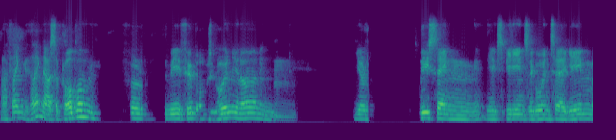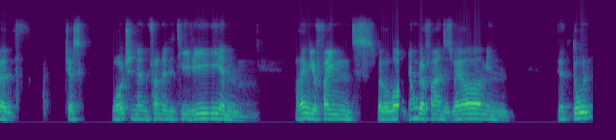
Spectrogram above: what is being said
I think I think that's a problem for the way football's going. You know, I mean, mm. you're replacing the experience of going to a game with just watching it in front of the TV, and. I think you'll find with a lot of younger fans as well. I mean, they don't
